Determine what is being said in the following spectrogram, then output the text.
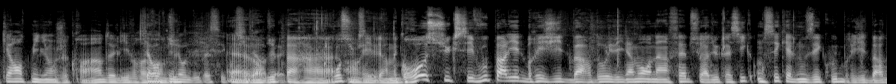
40 millions, je crois, hein, de livres 40 vendus, millions de livres, c'est euh, par euh, Gros Henri Verne. Gros succès. Vous parliez de Brigitte Bardot. Évidemment, on a un faible sur Radio Classique. On sait qu'elle nous écoute, Brigitte Bardot,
